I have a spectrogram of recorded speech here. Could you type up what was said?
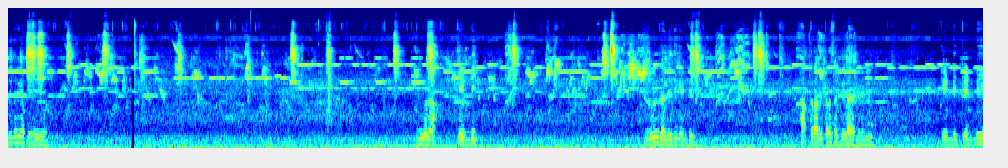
गुतली तरी का ते? ही बघा केड्डी. लूल झाली ती केड्डी. अकरा बिकरा सगळी बाहेर निघली. केड्डी केड्डी.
